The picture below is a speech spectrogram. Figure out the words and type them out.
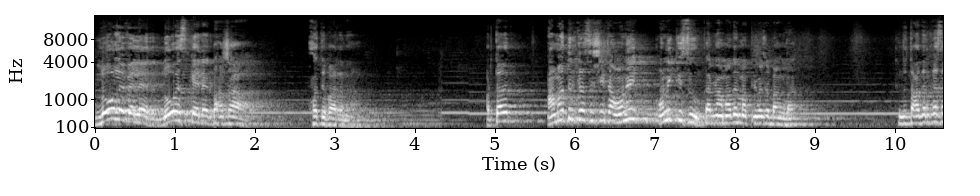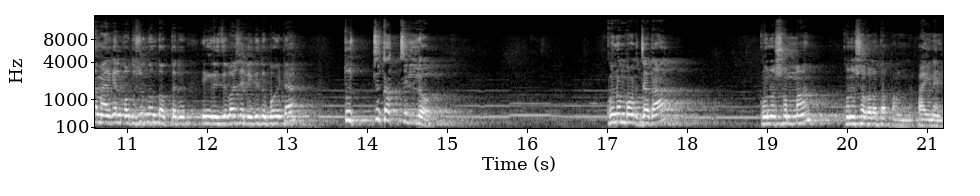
লো লেভেলের লো স্কেলের ভাষা হতে পারে না। অর্থাৎ আমাদের কাছে সেটা অনেক অনেক কিছু, কারণ আমাদের মাতৃভাষা বাংলা। কিন্তু তাদের কাছে মাইকেল মধুসূদন দত্তের ইংরেজি ভাষায় লিখিত বইটা তুচ্ছ তাচ্ছিল্য। কোনো মর্যাদা, কোনো সম্মান, কোনো সফলতা পান পাই নাই।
